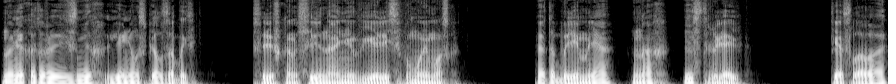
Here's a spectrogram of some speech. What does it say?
Но некоторые из них я не успел забыть. Слишком сильно они въелись в мой мозг. Это были «мля», «нах» и «стреляй». Те слова,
